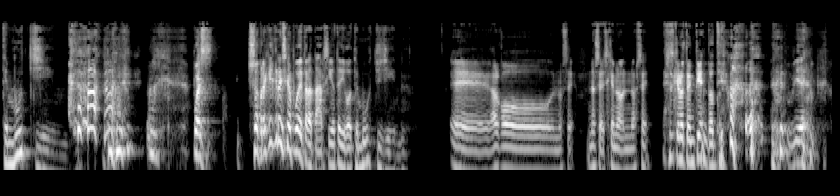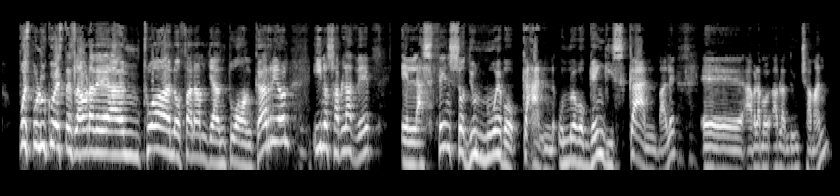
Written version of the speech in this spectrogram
Temujin. pues, ¿sobre qué crees que puede tratar si yo te digo Temujin? Eh, algo. No sé. No sé, es que no, no sé. Es que no te entiendo, tío. Bien. Pues Puluku, esta es la hora de Antoine Ofanam y Antoine Carrion y nos habla de el ascenso de un nuevo Khan, un nuevo Genghis Khan, ¿vale? Eh, hablamos, hablan de un chamán,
